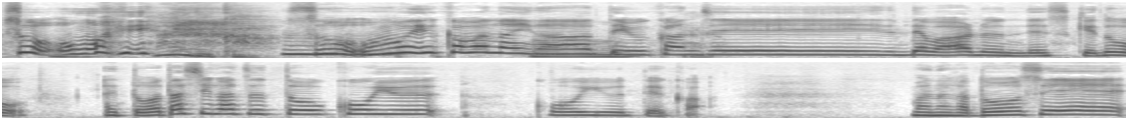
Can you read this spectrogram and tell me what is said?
そう思いないのか。そう思い浮かばないなっていう感じではあるんですけど、えっと、私がずっとこういうこういうっていうかまあなんか同性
